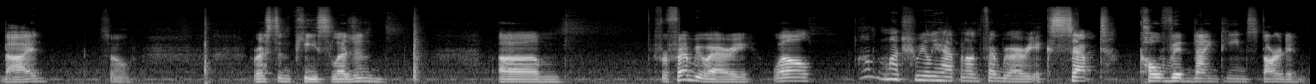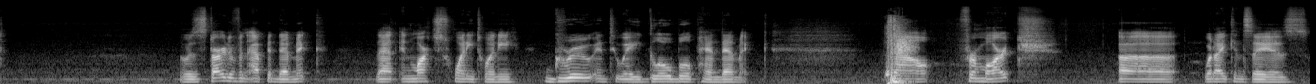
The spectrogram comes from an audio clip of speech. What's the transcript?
died. So, rest in peace, legend. Um, for February, well, not much really happened on February except COVID-19 started. It was the start of an epidemic that in March 2020 grew into a global pandemic. Now, for March, uh, what I can say is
